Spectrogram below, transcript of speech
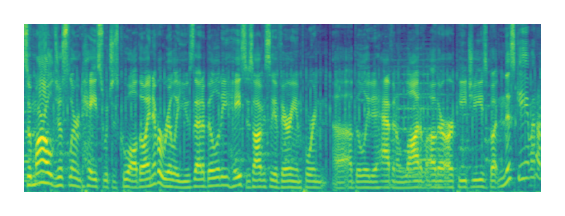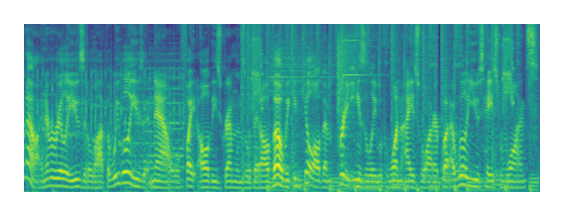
so Marle just learned Haste, which is cool, although I never really used that ability. Haste is obviously a very important uh, ability to have in a lot of other RPGs, but in this game, I don't know. I never really use it a lot, but we will use it now. We'll fight all these gremlins with it, although we can kill all them pretty easily with one Ice Water, but I will use Haste once.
